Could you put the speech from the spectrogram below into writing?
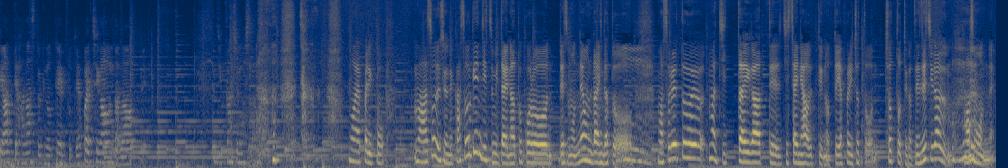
で会って話す時のテンポってやっぱり違うんだなって実感しました。まあやっぱりこうまあそうですよね仮想現実みたいなところですもんねオンラインだと。まあ、それと、まあ、実態があって実際に会うっていうのってやっぱりちょっとちょっとっていうか全然違いますもんね。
